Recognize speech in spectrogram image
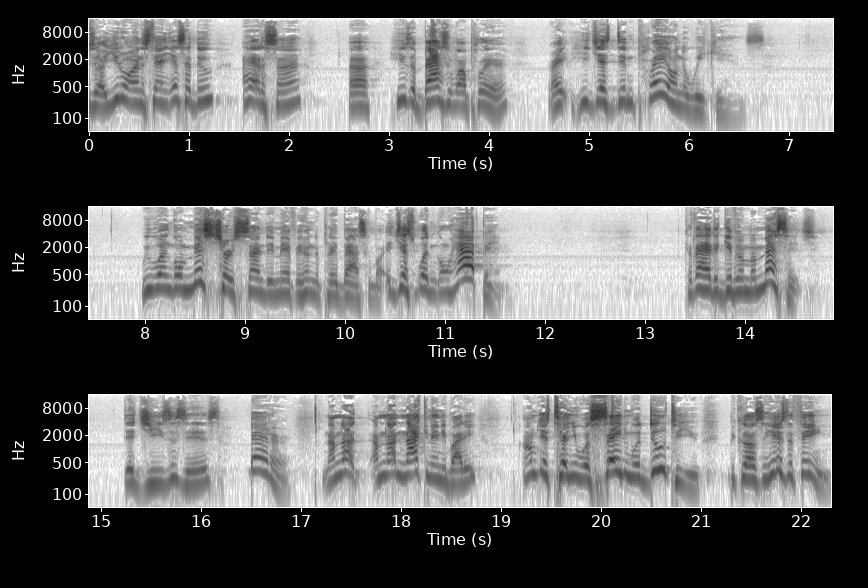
said, You don't understand. Yes, I do. I had a son. Uh, he's a basketball player, right? He just didn't play on the weekends. We wasn't going to miss church Sunday, man, for him to play basketball. It just wasn't going to happen. Because I had to give him a message that Jesus is better. And I'm not, I'm not knocking anybody. I'm just telling you what Satan will do to you. Because here's the thing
